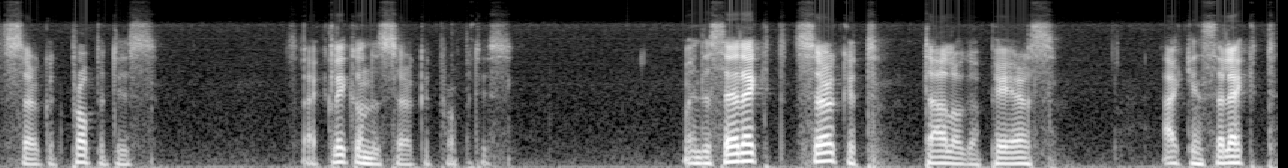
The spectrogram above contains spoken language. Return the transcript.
circuit properties. So I click on the circuit properties. When the select circuit dialog appears, I can select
